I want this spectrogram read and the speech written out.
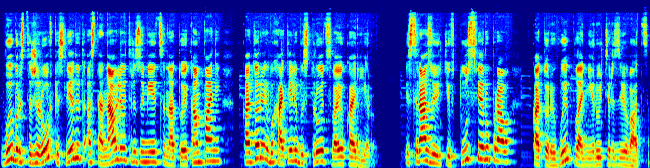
Выбор стажировки следует останавливать, разумеется, на той компании, в которой вы хотели бы строить свою карьеру. И сразу идти в ту сферу права, в которой вы планируете развиваться.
